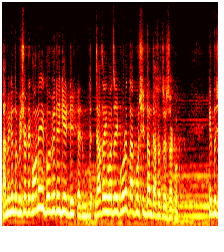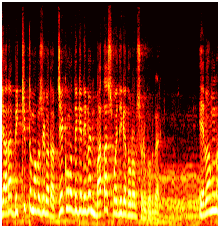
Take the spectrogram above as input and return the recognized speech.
আমি কিন্তু বিষয়টাকে অনেক গভীরে গিয়ে যাচাই বাছাই করে তারপর সিদ্ধান্তে আসার চেষ্টা করব। কিন্তু যারা বিক্ষিপ্ত মানসিকতা যে কোনো দিকে নেবেন, বাতাস ওই দিকে দৌড়ানো শুরু করবে আর। এবং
